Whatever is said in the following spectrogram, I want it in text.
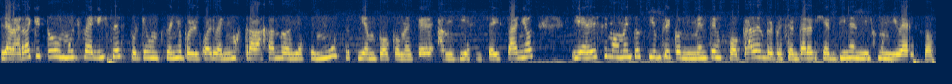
La verdad que todos muy felices porque es un sueño por el cual venimos trabajando desde hace mucho tiempo. Comencé a mis 16 años y desde ese momento siempre con mi mente enfocada en representar a Argentina en el mismo universo.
